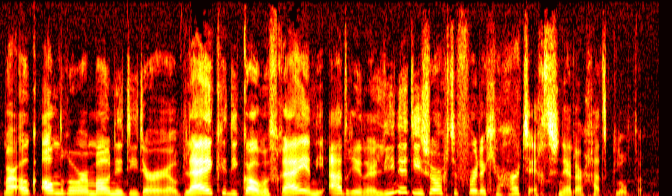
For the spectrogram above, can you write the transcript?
Maar ook andere hormonen die erop lijken, die komen vrij. En die adrenaline die zorgt ervoor dat je hart echt sneller gaat kloppen.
